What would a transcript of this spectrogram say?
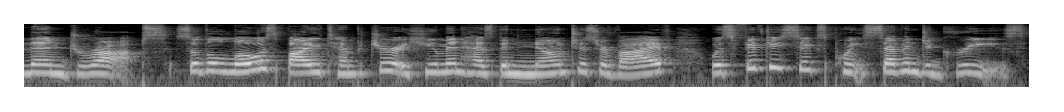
than drops. So the lowest body temperature a human has been known to survive was 56.7 degrees.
